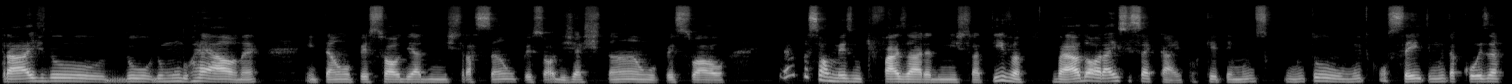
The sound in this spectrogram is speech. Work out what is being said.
traz do, do, do mundo real, né? Então, o pessoal de administração, o pessoal de gestão, o pessoal. É o pessoal mesmo que faz a área administrativa vai adorar esse Sekai, porque tem muito, muito conceito e muita coisa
